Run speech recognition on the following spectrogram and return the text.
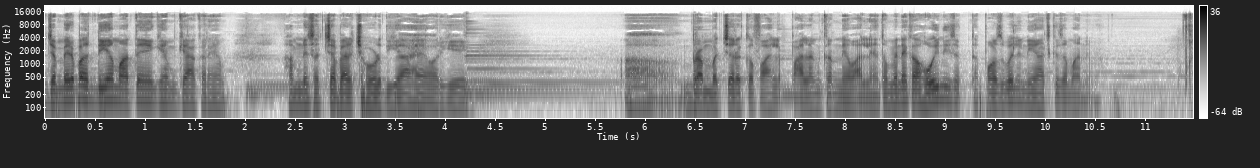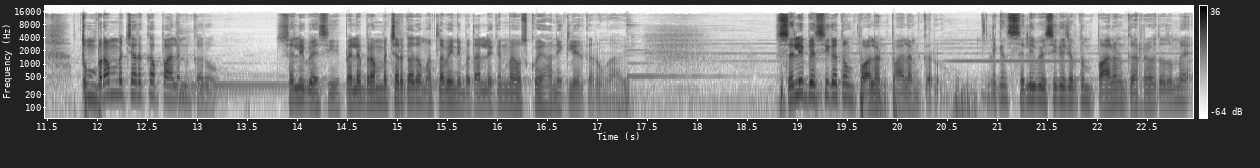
जब मेरे पास डीएम आते हैं कि हम क्या करें हम हमने सच्चा पैर छोड़ दिया है और ये ब्रह्मचर्य का पालन करने वाले हैं तो मैंने कहा हो ही नहीं सकता पॉसिबल ही नहीं आज के ज़माने में तुम ब्रह्मचर्य का पालन करो सेलिबेसी पहले ब्रह्मचर्य का तो मतलब ही नहीं बता लेकिन मैं उसको यहाँ नहीं क्लियर करूँगा अभी। सेलिबेसी का तुम पालन पालन करो। लेकिन सेलिबेसी का जब तुम पालन कर रहे हो तो तुम्हें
